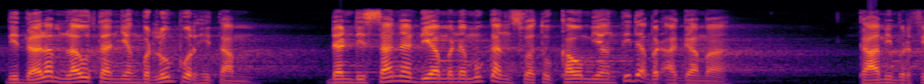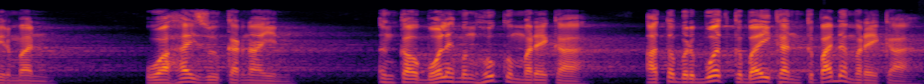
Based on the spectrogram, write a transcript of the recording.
di dalam lautan yang berlumpur hitam, dan di sana dia menemukan suatu kaum yang tidak beragama. Kami berfirman, Wahai Zulkarnain, engkau boleh menghukum mereka atau berbuat kebaikan kepada mereka.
